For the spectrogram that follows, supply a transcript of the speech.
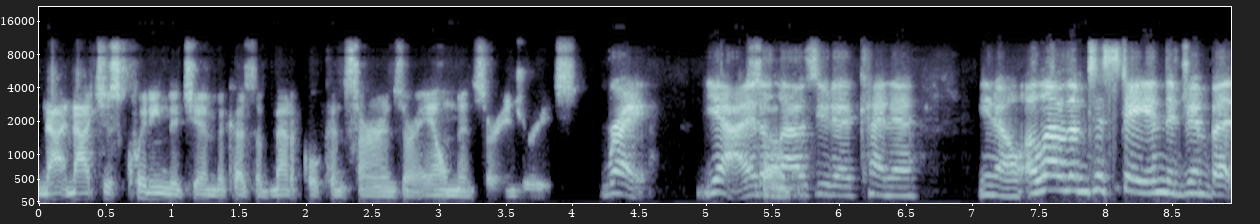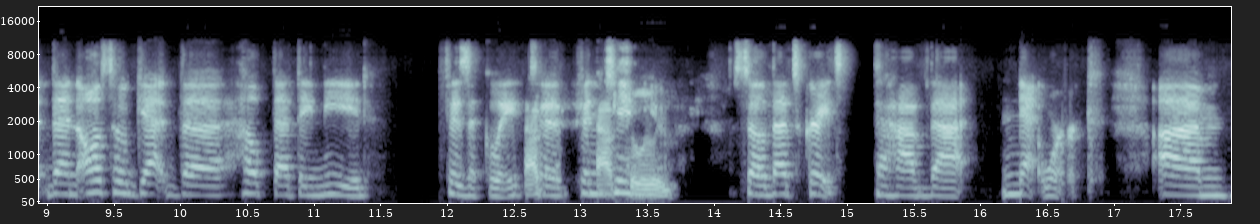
not not just quitting the gym because of medical concerns or ailments or injuries. Right. Yeah, it so, allows you to kind of you know, allow them to stay in the gym, but then also get the help that they need physically to continue. Absolutely. So that's great to have that network. Um,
